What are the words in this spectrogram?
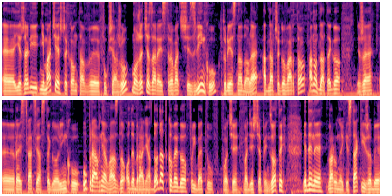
E, jeżeli nie macie jeszcze konta w Fuksiarzu, możecie zarejestrować się z linku, który jest na dole. A dlaczego warto? Ano dlatego, że e, rejestracja z tego linku uprawnia Was do odebrania dodatkowego freebetu w kwocie 25 zł. Jedyny warunek jest taki, żeby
